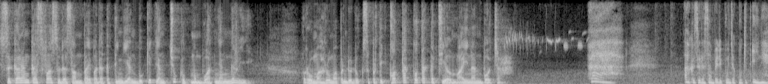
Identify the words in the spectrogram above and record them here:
Sekarang Kasva sudah sampai pada ketinggian bukit yang cukup membuatnya ngeri. Rumah-rumah penduduk seperti kotak-kotak kecil mainan bocah. Aku sudah sampai di puncak bukit ini.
